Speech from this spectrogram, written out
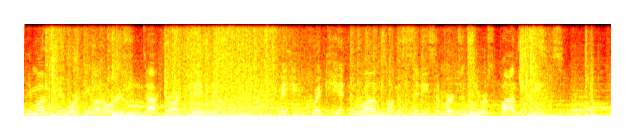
He must be working on orders from Dr. Octavius, making quick hit and runs on the city's emergency response teams.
